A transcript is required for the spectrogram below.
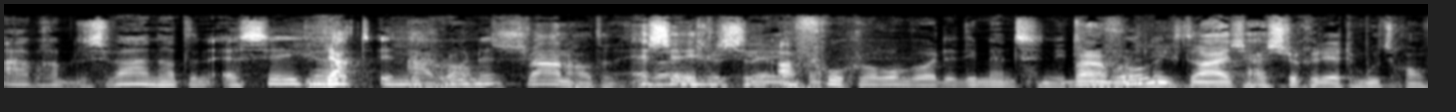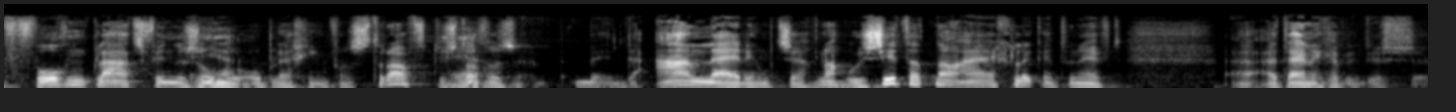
Abraham de Zwaan had een essay gehad in de Abraham Groene. de Zwaan had een essay geschreven. afvroeg waarom worden die mensen niet Waarom vervolgd. niet? Nou, hij, suggereert er moet gewoon vervolging plaatsvinden zonder Ja. oplegging van straf. Dus Ja. dat was de aanleiding om te zeggen, nou hoe zit dat nou eigenlijk? En toen heeft, eh, uiteindelijk heb ik dus eh,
